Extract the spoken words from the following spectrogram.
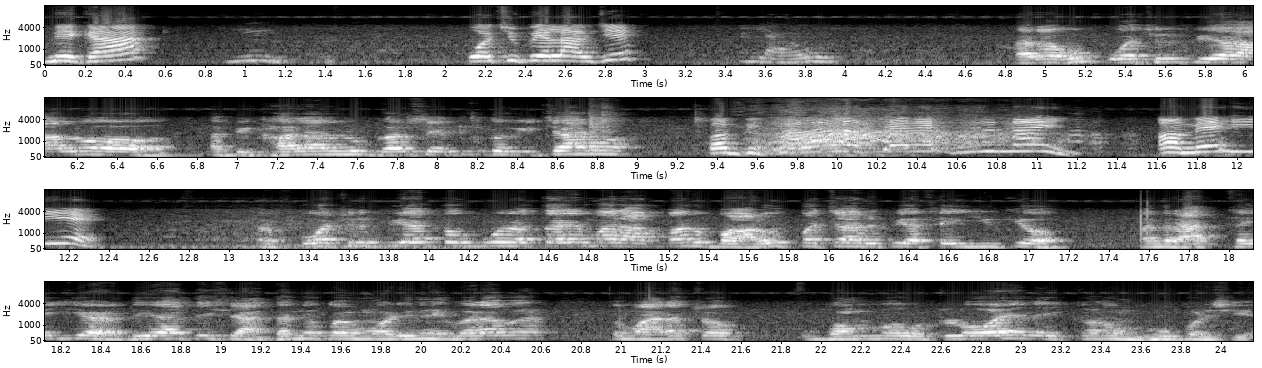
મેઘા? પોચું પેલા આવજે લાવું. અરે હું પોચ રૂપિયા આલો આ ભીખાલાલનું ઘર છે એટલું તો વિચારો. પણ ભીખાલાલ અત્યારે હું નહીં. અમે હીએ. પાંચ રૂપિયા તો બોલ અત્યારે મારે આપવાનું ભાડું પચાસ રૂપિયા થઈ ગયું કયો. અને રાત થઈ ગઈ અડધી રાતે સાધન કોઈ મળ્યું નહીં બરાબર? તો મારા ચોક ગામમાં ઓટલો હોય ને એક ઊંઘવું પડશે.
